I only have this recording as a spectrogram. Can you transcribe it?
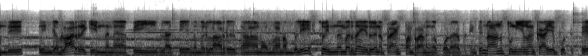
வந்து எங்க விளாடுற கேம் தானே. பேய் விளாட்டு இந்த மாதிரி விளாடுறது தான் நார்மலா நம்மளே. ஸோ இந்த மாதிரி தான் ஏதோ என்ன பிராங்க் பண்றானுங்க போல அப்படின்ட்டு நானும் துணியெல்லாம் காய போட்டுட்டு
